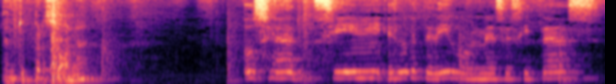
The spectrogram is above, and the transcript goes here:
en tu persona, O sea, sí, es lo que te digo, necesitas...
